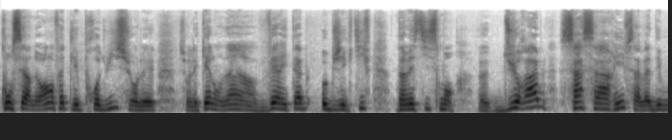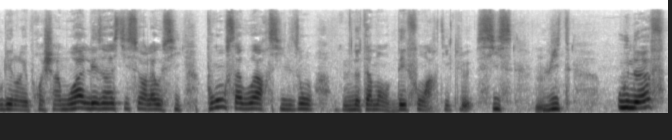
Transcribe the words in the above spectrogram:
concernera en fait les produits sur les, sur lesquels on a un véritable objectif d'investissement euh, durable. Ça, ça arrive, ça va débouler dans les prochains mois. Les investisseurs, là aussi, pourront savoir s'ils ont notamment des fonds articles 6, 8 ou 9,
